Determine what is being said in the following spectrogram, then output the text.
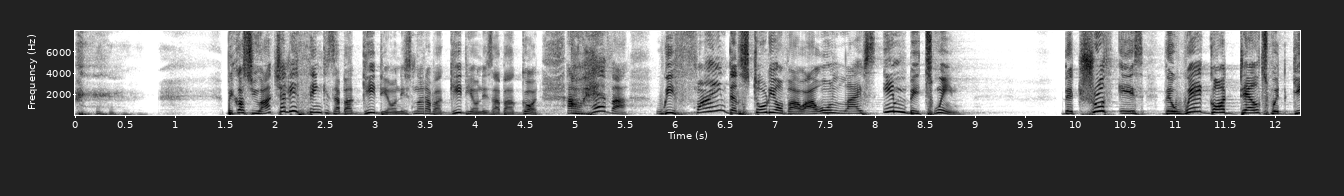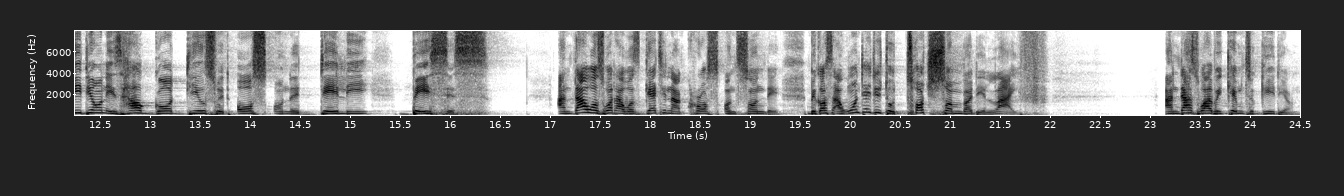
because you actually think it's about Gideon, it's not about Gideon, it's about God. However, we find the story of our own lives in between. The truth is, the way God dealt with Gideon is how God deals with us on a daily basis. And that was what I was getting across on Sunday because I wanted you to touch somebody life. And that's why we came to Gideon.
